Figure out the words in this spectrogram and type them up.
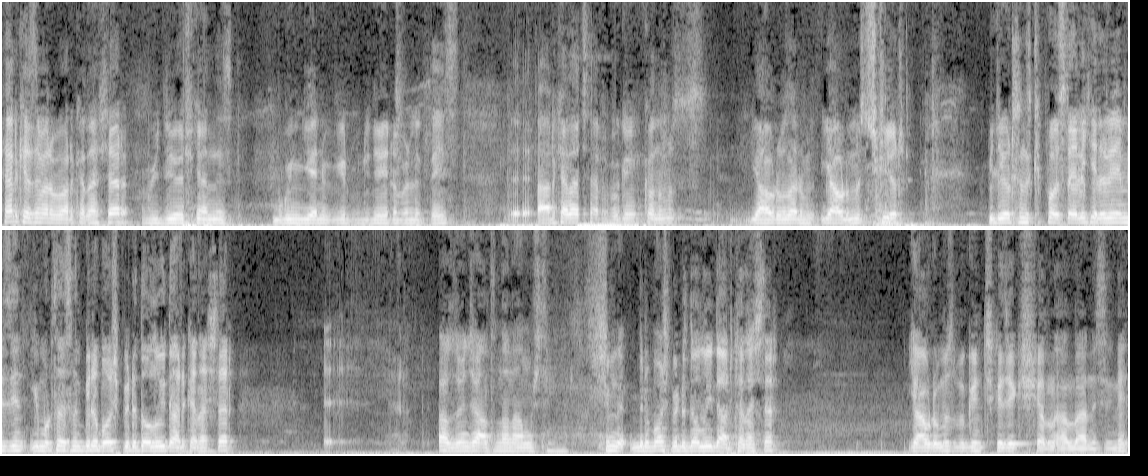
Herkese merhaba arkadaşlar. Videoya hoş geldiniz. Bugün yeni bir videoyla birlikteyiz. Ee, arkadaşlar bugün konumuz yavrularımız yavrumuz çıkıyor. Biliyorsunuz ki postayla kelebeğimizin yumurtasının biri boş biri doluydu arkadaşlar. Ee, az önce altından almıştım. Şimdi biri boş biri doluydu arkadaşlar. Yavrumuz bugün çıkacak inşallah Allah'ın izniyle.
